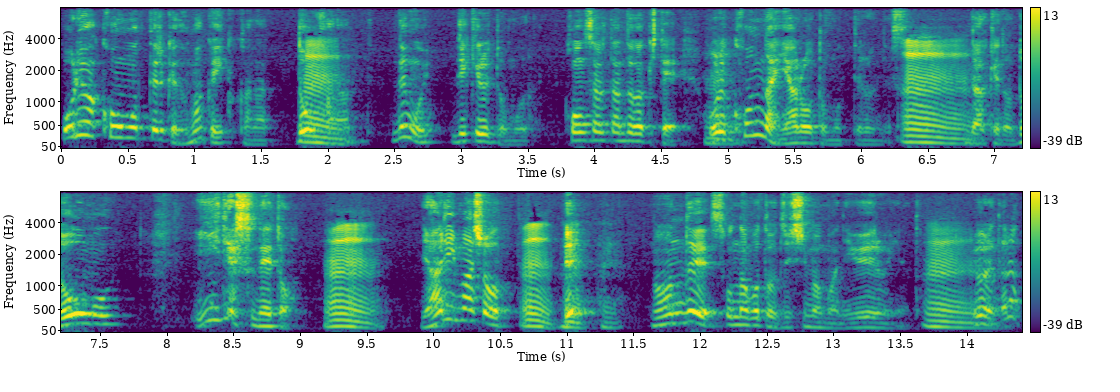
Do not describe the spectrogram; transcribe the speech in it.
俺はこう思ってるけどうまくいくかなどうかなって、でもできると思う。コンサルタントが来てうん。俺こんなんやろうと思ってるんです、うん。だけどどう思う？いいですねと。うん。やりましょう。うん。え？なんでそんなことを自信満々に言えるんやと。うん。言われたら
